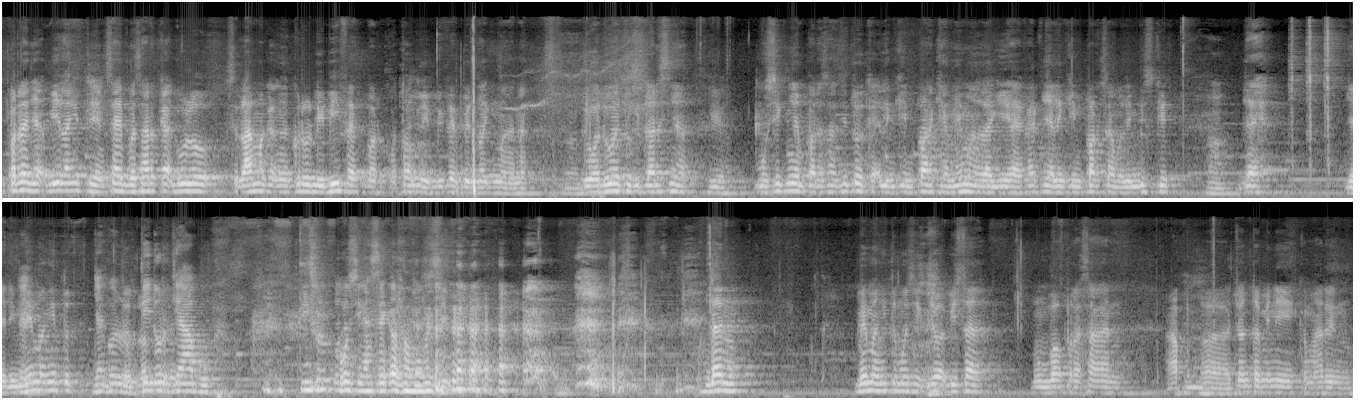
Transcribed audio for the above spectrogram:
pernah ja- bilang itu yang saya besar kak dulu selama kak ngekru di B5 baru kau tahu nih B5 band bagaimana dua-dua itu gitarisnya. Musiknya pada saat itu kayak Linkin Park yang memang lagi hype-nya Linkin Park sama Limp Bizkit. Deh jadi memang itu Jago lu tidur ke abu. tidur Pusing saya kalau musik. dan memang itu musik juga bisa membawa perasaan Ap- eh, contoh ini kemarin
